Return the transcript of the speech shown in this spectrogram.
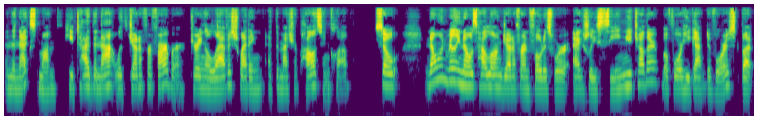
and the next month he tied the knot with Jennifer Farber during a lavish wedding at the Metropolitan Club. So no one really knows how long Jennifer and Fotis were actually seeing each other before he got divorced, but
